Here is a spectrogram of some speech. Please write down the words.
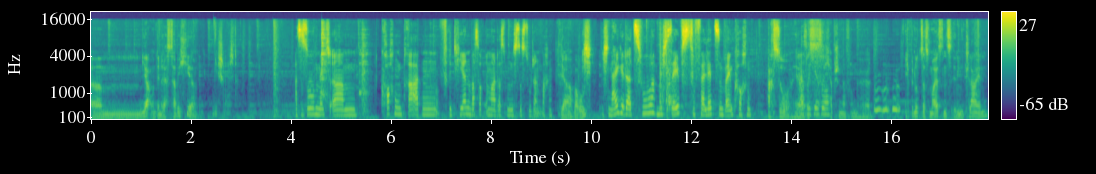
Ähm, ja, und den Rest habe ich hier. Nicht schlecht. Also so mit ähm, Kochen, Braten, Frittieren, was auch immer, das müsstest du dann machen. Ja, warum? Ich, ich neige dazu, mich selbst zu verletzen beim Kochen. Ach so, ja, Also das, so- ich habe schon davon gehört. Ich benutze das meistens in klein.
